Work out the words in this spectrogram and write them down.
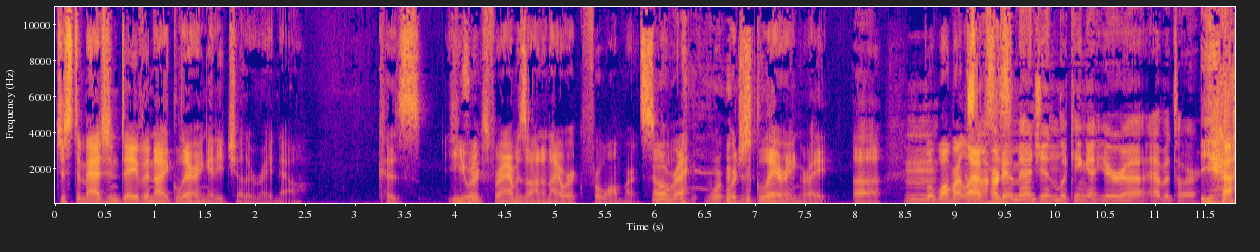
just imagine Dave and I glaring at each other right now because he Easy. works for Amazon and I work for Walmart. So Oh, right. we're, we're just glaring, right? Uh, but Walmart It's Labs hard is to imagine looking at your uh, avatar. yeah,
